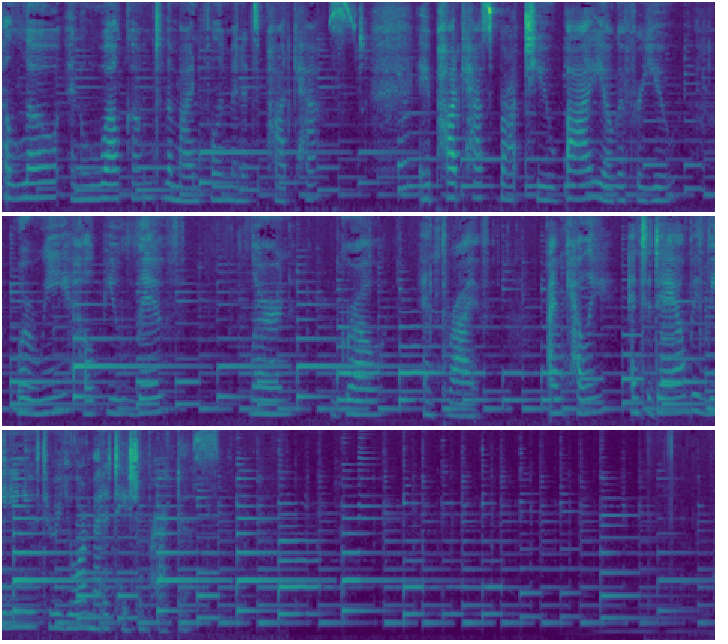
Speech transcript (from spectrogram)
Hello, and welcome to the Mindful in Minutes podcast, a podcast brought to you by Yoga for You, where we help you live, learn, grow, and thrive. I'm Kelly, and today I'll be leading you through your meditation practice.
